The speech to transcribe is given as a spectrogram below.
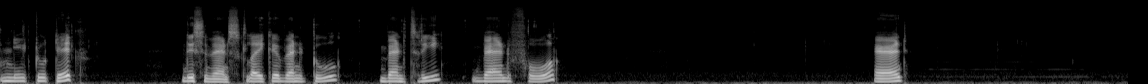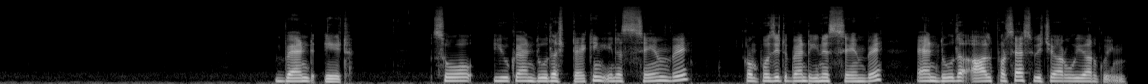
need to take these bands like a band 2 band 3 band 4 and band 8 so you can do the stacking in the same way composite band in the same way and do the all process which are we are going.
